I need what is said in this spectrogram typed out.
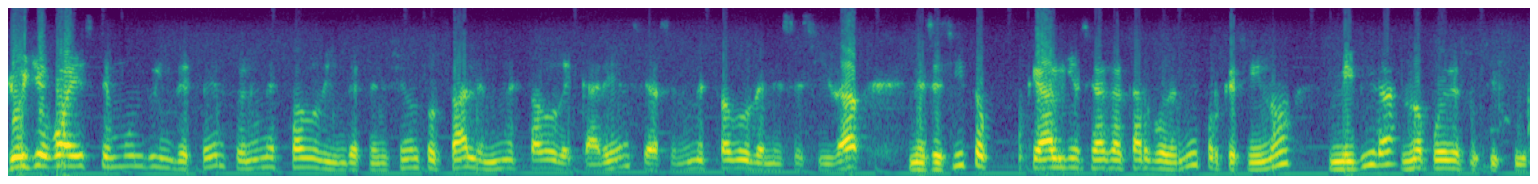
yo llego a este mundo indefenso, en un estado de indefensión total, en un estado de carencias, en un estado de necesidad. Necesito que alguien se haga cargo de mí porque si no, mi vida no puede subsistir.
